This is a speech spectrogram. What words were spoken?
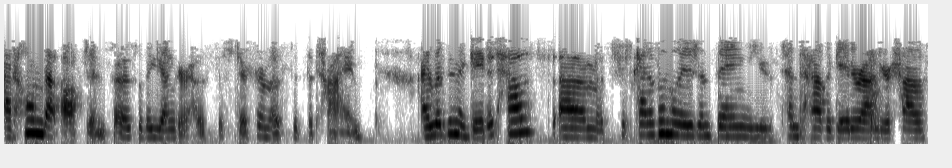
at home that often, so I was with a younger host sister for most of the time. I lived in a gated house. Um, it's just kind of a Malaysian thing. You tend to have a gate around your house.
